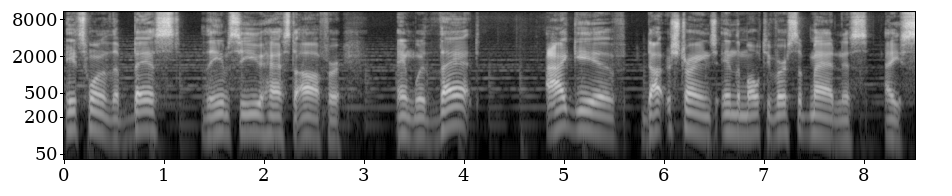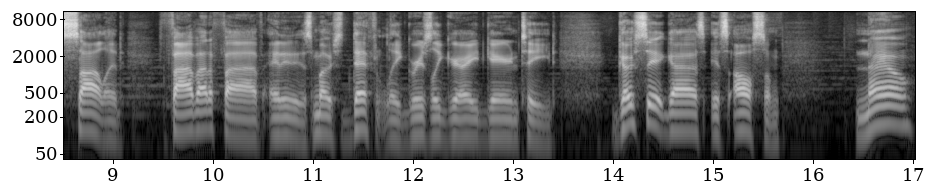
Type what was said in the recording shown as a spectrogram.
It's one of the best the MCU has to offer, and with that, I give Doctor Strange in the Multiverse of Madness a solid 5 out of 5, and it is most definitely Grizzly grade guaranteed. Go see it, guys. It's awesome. Now,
